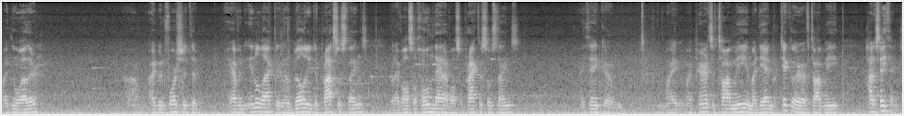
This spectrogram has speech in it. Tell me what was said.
like no other. Um, I've been fortunate to have an intellect and an ability to process things, but I've also honed that. I've also practiced those things. I think um, my my parents have taught me, and my dad in particular have taught me how to say things.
